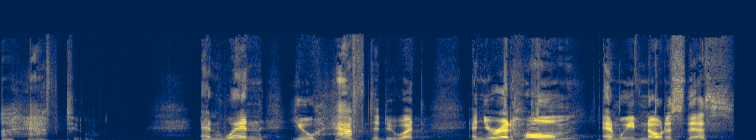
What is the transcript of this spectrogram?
a have to? And when you have to do it and you're at home, and we've noticed this,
